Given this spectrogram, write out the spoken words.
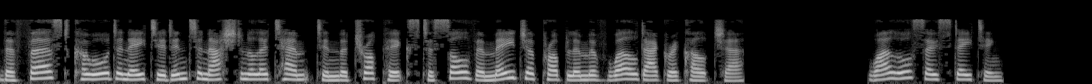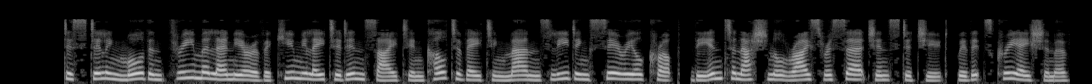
the first coordinated international attempt in the tropics to solve a major problem of world agriculture. While also stating, distilling more than three millennia of accumulated insight in cultivating man's leading cereal crop, the International Rice Research Institute, with its creation of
